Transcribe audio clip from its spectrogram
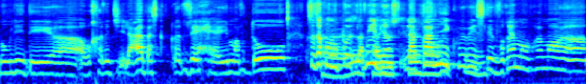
Moulidi, euh, Khalidji, parce que Mardo. C'est-à-dire qu'on nous pose. Oui, bien la panique, oui, oui, c'était vraiment, vraiment euh,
